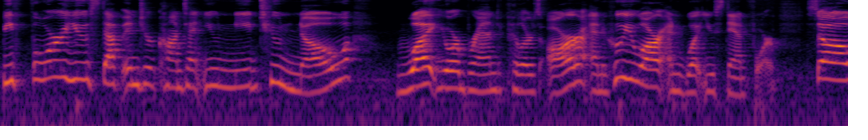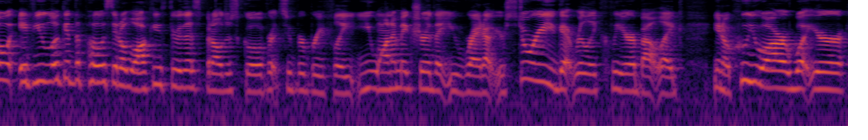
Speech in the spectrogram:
before you step into your content, you need to know what your brand pillars are and who you are and what you stand for. So, if you look at the post, it'll walk you through this, but I'll just go over it super briefly. You want to make sure that you write out your story, you get really clear about like, you know, who you are, what your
